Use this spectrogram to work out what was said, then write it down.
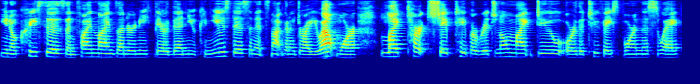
you know creases and fine lines underneath there then you can use this and it's not going to dry you out more like tarte shape tape original might do or the Too Faced born this way.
